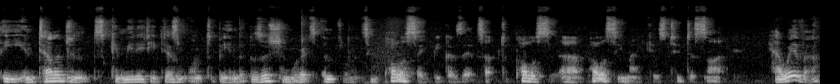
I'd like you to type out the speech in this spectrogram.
the intelligence community doesn't want to be in the position where it's influencing policy because that's up to policy uh, policymakers to decide. However,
